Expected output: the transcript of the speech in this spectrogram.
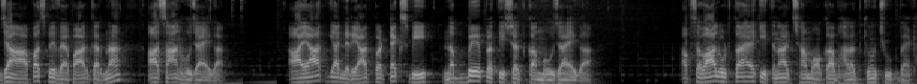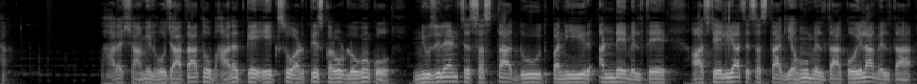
जहाँ आपस में व्यापार करना आसान हो जाएगा। आयात या निर्यात पर टैक्स भी 90 प्रतिशत कम हो जाएगा। अब सवाल उठता है कि इतना अच्छा मौका भारत क्यों चूक बैठा? भारत शामिल हो जाता तो भारत के 138 करोड़ लोगों को न्यूजीलैंड से सस्ता दूध, पनीर, अंडे मिलते, ऑस्ट्रेलिया से सस्ता गेहूँ मिलता, कोयला मिलता,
